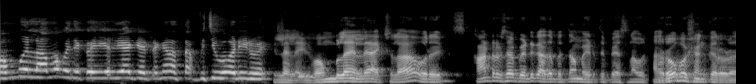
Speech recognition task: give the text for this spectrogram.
வம்பும் இல்லாமல் கொஞ்சம் கைகள்லையாக கேட்டுருங்க. நான் தப்பிச்சு ஓடிடுவேன். இல்லை இல்லை. இது வம்புலாம் இல்லை. ஆக்சுவலாக ஒரு கான்ட்ரவர்ஸாக போயிட்டு அதை பற்றி நம்ம எடுத்து பேசலாம். ரோபோ சங்கரோட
